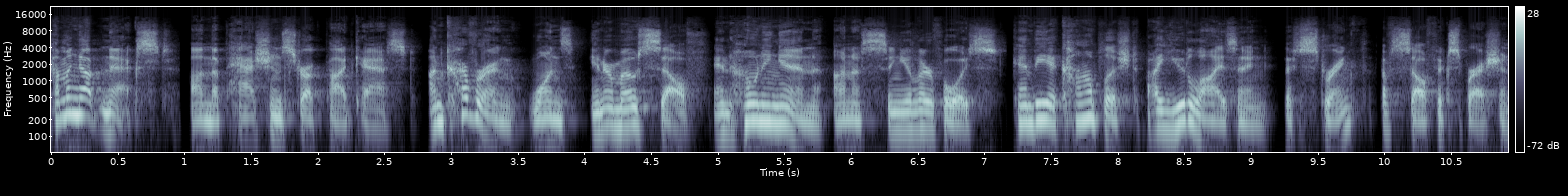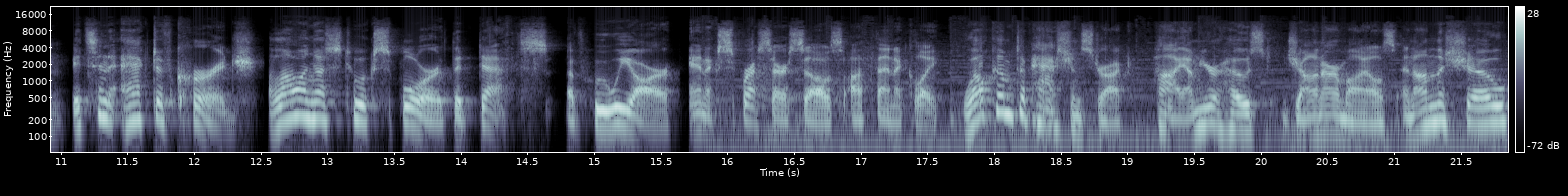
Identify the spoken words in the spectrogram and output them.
Coming up next on the Passion Struck podcast, uncovering one's innermost self and honing in on a singular voice can be accomplished by utilizing the strength of self expression. It's an act of courage, allowing us to explore the depths of who we are and express ourselves authentically. Welcome to Passion Struck. Hi, I'm your host, John R. Miles, and on the show,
